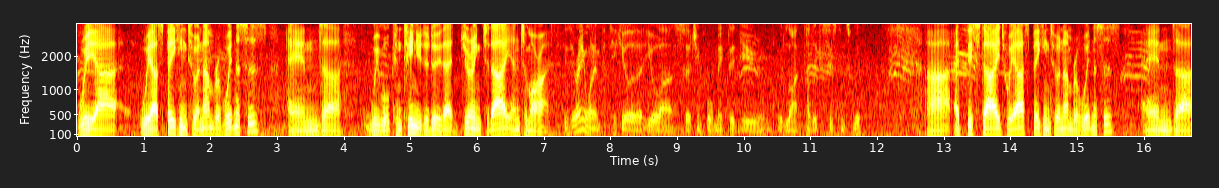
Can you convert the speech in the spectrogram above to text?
We are, we are speaking to a number of witnesses and uh, we will continue to do that during today and tomorrow. Is there anyone in particular that you are searching for, Mick, that you would like public assistance with? Uh, at this stage, we are speaking to a number of witnesses and uh,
